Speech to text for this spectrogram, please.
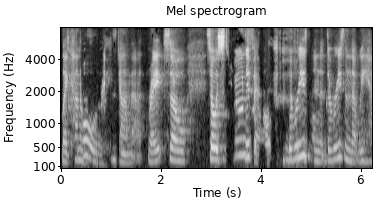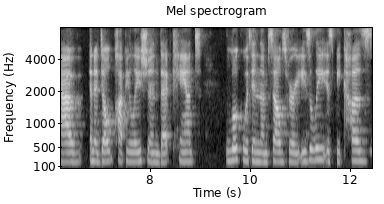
like kind of raised on that right so so it's difficult. the reason the reason that we have an adult population that can't look within themselves very easily is because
